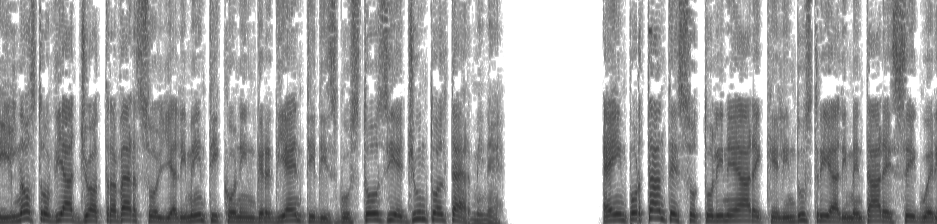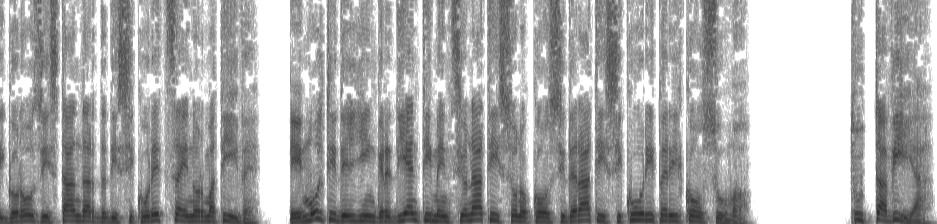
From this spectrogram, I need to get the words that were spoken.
Il nostro viaggio attraverso gli alimenti con ingredienti disgustosi è giunto al termine. È importante sottolineare che l'industria alimentare segue rigorosi standard di sicurezza e normative, e molti degli ingredienti menzionati sono considerati sicuri per il consumo. Tuttavia,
